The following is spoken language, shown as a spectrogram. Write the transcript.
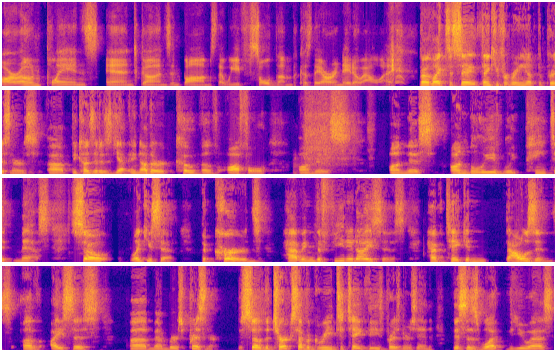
our own planes and guns and bombs that we've sold them because they are a NATO ally. I'd like to say thank you for bringing up the prisoners uh, because it is yet another coat of awful on this on this unbelievably painted mess. So, like you said, the Kurds, having defeated ISIS, have taken thousands of ISIS uh, members prisoner. So the Turks have agreed to take these prisoners in. This is what the U.S.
